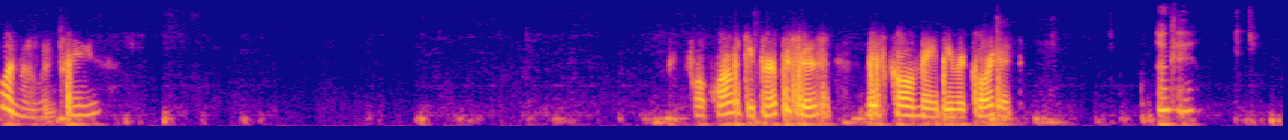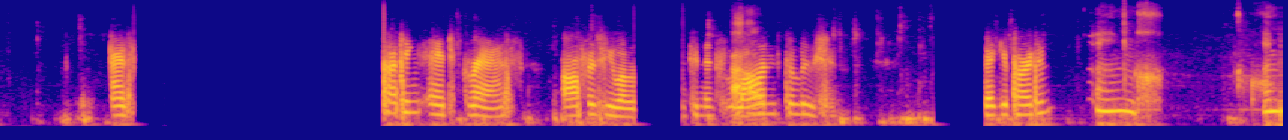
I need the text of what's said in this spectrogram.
One moment, please. For quality purposes, this call may be recorded. Okay. As cutting edge grass offers you a maintenance lawn solution. Beg your pardon? Um, I'm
